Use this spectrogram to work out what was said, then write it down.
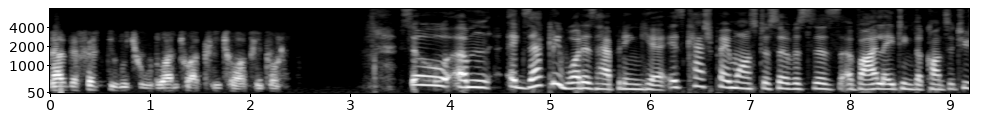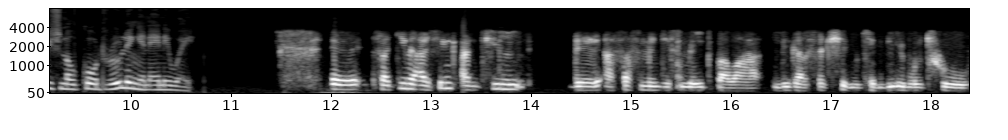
that's the first thing which we would want to appeal to our people. So, um, exactly what is happening here? Is Cash Paymaster Services violating the Constitutional Court ruling in any way? Uh, Sakina, I think until the assessment is made by our legal section, we can be able to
